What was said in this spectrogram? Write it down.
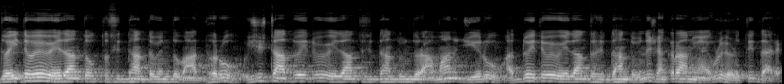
ದ್ವೈತವೇ ವೇದಾಂತೋಕ್ತ ಸಿದ್ಧಾಂತವೆಂದು ಮಾಧ್ವರು, ವಿಶಿಷ್ಟ ಅದ್ವೈತವೇ ವೇದಾಂತ ಸಿದ್ಧಾಂತವೆಂದು ರಾಮಾನುಜಿಯರು, ಅದ್ವೈತವೇ ವೇದಾಂತ ಸಿದ್ಧಾಂತವೆಂದು ಶಂಕರಾನುಯಾಯಿಗಳು ಹೇಳುತ್ತಿದ್ದಾರೆ.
